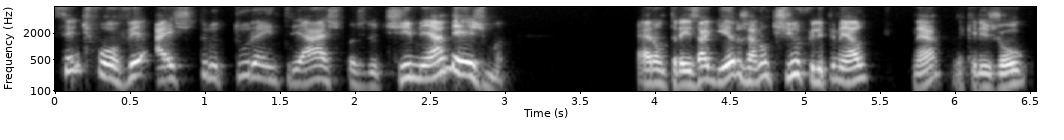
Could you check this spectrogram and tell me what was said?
Se a gente for ver, a estrutura, entre aspas, do time é a mesma. Eram três zagueiros, já não tinha o Felipe Melo, né, naquele jogo.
